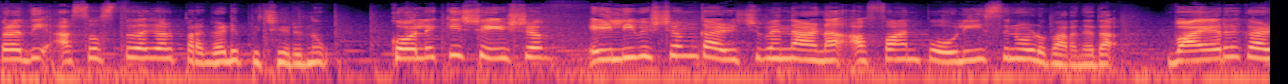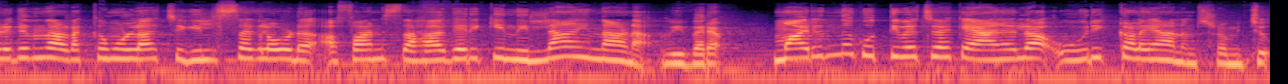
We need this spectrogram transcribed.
പ്രതി അസ്വസ്ഥതകൾ പ്രകടിപ്പിച്ചിരുന്നു. കൊലയ്ക്ക് ശേഷം എലിവിഷം കഴിച്ചുവെന്നാണ് അഫാൻ പോലീസിനോട് പറഞ്ഞത്. വയറ് കഴുകുന്നതടക്കമുള്ള ചികിത്സകളോട് അഫാൻ സഹകരിക്കുന്നില്ല എന്നാണ് വിവരം. മരുന്ന് കുത്തിവെച്ച കാനുല ഊരിക്കളയാനും ശ്രമിച്ചു.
